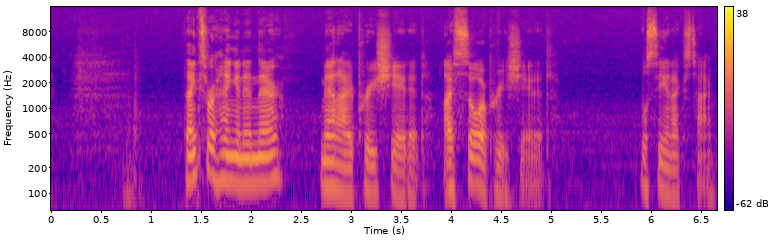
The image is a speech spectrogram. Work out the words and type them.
Thanks for hanging in there. Man, I appreciate it. I so appreciate it. We'll see you next time.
